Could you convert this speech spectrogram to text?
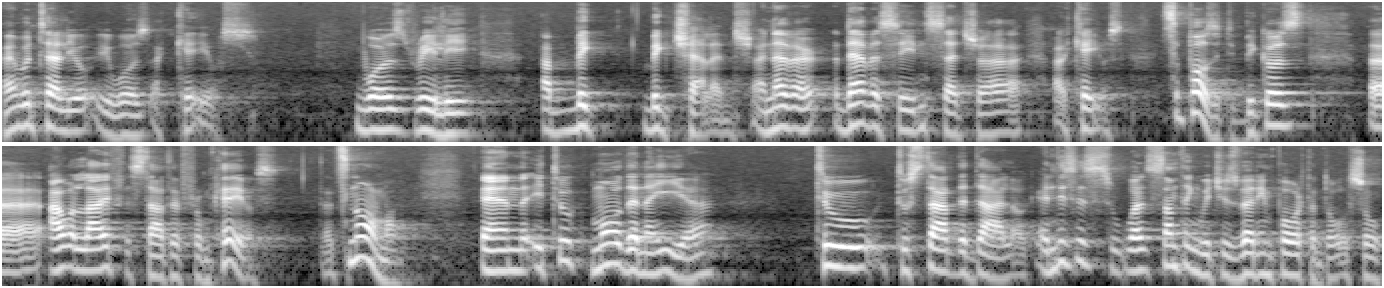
and I would tell you it was a chaos. It was really a big, big challenge. I never, never seen such a, a chaos. It's a positive because uh, our life started from chaos. That's normal. And it took more than a year to, to start the dialogue. And this is what, something which is very important also.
